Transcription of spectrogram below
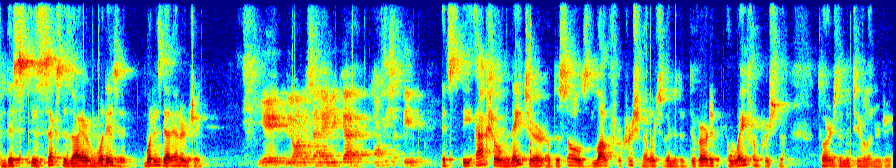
this, this sex desire, what is it? What is that energy? It's the actual nature of the soul's love for Krishna, which has been diverted away from Krishna towards the material energy.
